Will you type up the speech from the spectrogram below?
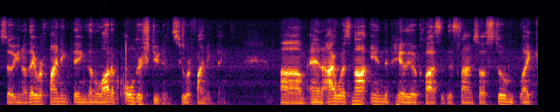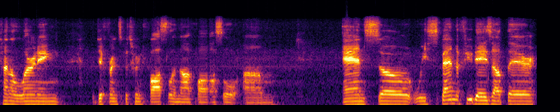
So you know they were finding things, and a lot of older students who were finding things. Um, and I was not in the paleo class at this time, so I was still like kind of learning the difference between fossil and not fossil. Um, and so we spend a few days out there,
